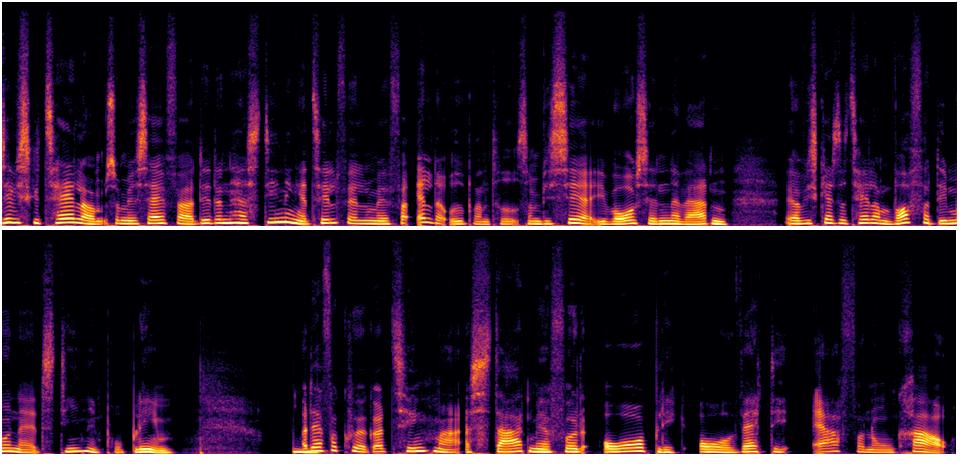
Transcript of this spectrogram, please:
det, vi skal tale om, som jeg sagde før, det er den her stigning af tilfælde med forældreudbrændthed, som vi ser i vores ende af verden. Og vi skal altså tale om, hvorfor det må være et stigende problem. Mm. Og derfor kunne jeg godt tænke mig at starte med at få et overblik over, hvad det er for nogle krav,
